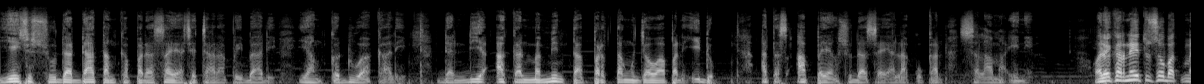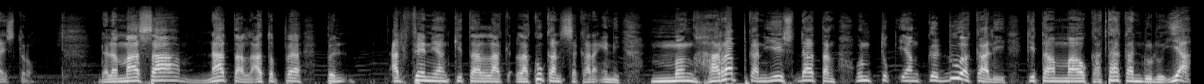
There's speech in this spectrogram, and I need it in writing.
Yesus sudah datang kepada saya secara pribadi yang kedua kali dan dia akan meminta pertanggungjawaban hidup atas apa yang sudah saya lakukan selama ini. Oleh karena itu sobat maestro, dalam masa Natal atau Advent yang kita lakukan sekarang ini. Mengharapkan Yesus datang untuk yang kedua kali. Kita mau katakan dulu ya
